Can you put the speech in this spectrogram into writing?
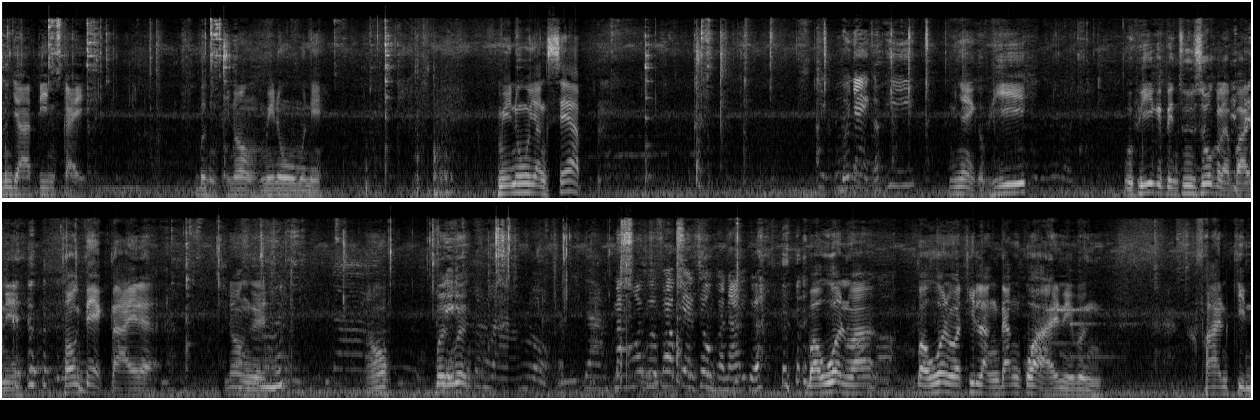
น้ำยาตีนไก่เบึ่งพี่น้อง เมนูมันนี้ เมนูอย่างแซ่บบัวใหญ่กับพี่ไม่ใหญ่กับพี่บุพี่ก็เป็นซูซุกแหละบานนี้ ท้องแตกตายแหละพี่น้องเลยเอาเบิ่งเบิ่งต้องล้างหรอกอันนี้ย่างมาห้อยเพื่อฟ้าเปลี่ยนส่งคณะเกลือบ่าวอ้วนว่า บ่าวอ้วนว่าที่หลังดังกว่าไอ้นี่เบิ่งฟานกิน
